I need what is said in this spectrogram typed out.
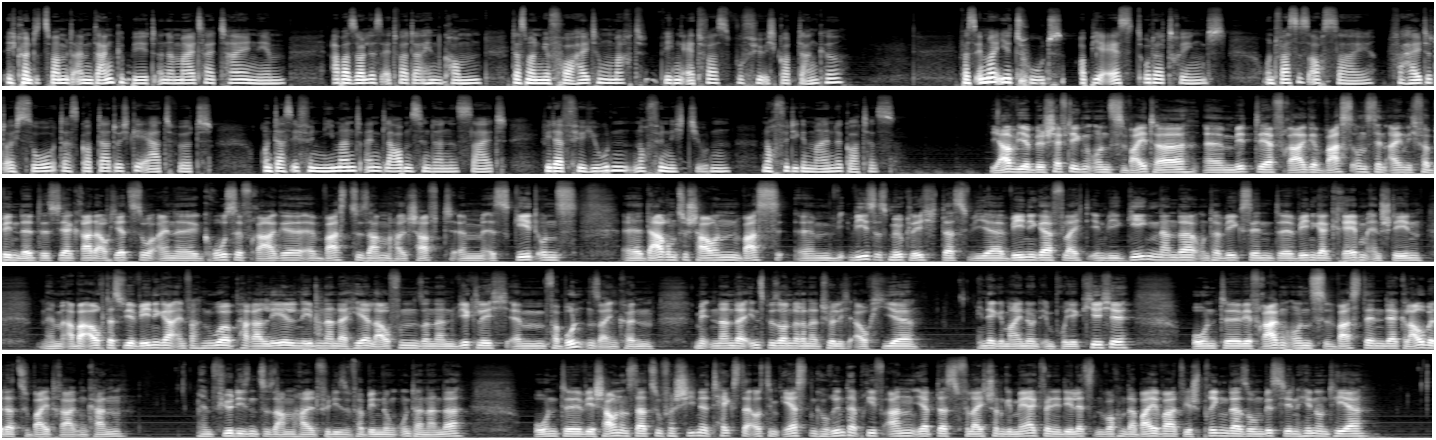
Ich könnte zwar mit einem Dankgebet an der Mahlzeit teilnehmen, aber soll es etwa dahin kommen, dass man mir Vorhaltungen macht wegen etwas, wofür ich Gott danke? Was immer ihr tut, ob ihr esst oder trinkt, und was es auch sei, verhaltet euch so, dass Gott dadurch geehrt wird und dass ihr für niemand ein Glaubenshindernis seid, weder für Juden noch für Nichtjuden, noch für die Gemeinde Gottes. Ja, wir beschäftigen uns weiter äh, mit der Frage, was uns denn eigentlich verbindet. Das ist ja gerade auch jetzt so eine große Frage, äh, was Zusammenhalt schafft. Ähm, es geht uns äh, darum zu schauen, was, ähm, wie, wie, ist es möglich, dass wir weniger vielleicht irgendwie gegeneinander unterwegs sind, äh, weniger Gräben entstehen, ähm, aber auch, dass wir weniger einfach nur parallel nebeneinander herlaufen, sondern wirklich ähm, verbunden sein können miteinander, insbesondere natürlich auch hier in der Gemeinde und im Projekt Kirche. Und äh, wir fragen uns, was denn der Glaube dazu beitragen kann, ähm, für diesen Zusammenhalt, für diese Verbindung untereinander. Und äh, wir schauen uns dazu verschiedene Texte aus dem ersten Korintherbrief an. Ihr habt das vielleicht schon gemerkt, wenn ihr die letzten Wochen dabei wart. Wir springen da so ein bisschen hin und her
